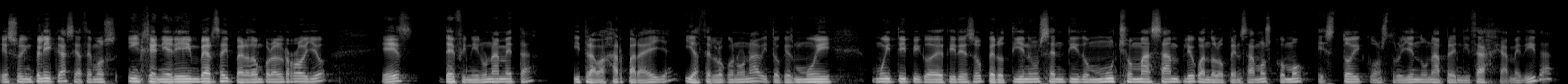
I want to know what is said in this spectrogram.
Eso implica, si hacemos ingeniería inversa, y perdón por el rollo, es definir una meta y trabajar para ella y hacerlo con un hábito, que es muy, muy típico decir eso, pero tiene un sentido mucho más amplio cuando lo pensamos como estoy construyendo un aprendizaje a medida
